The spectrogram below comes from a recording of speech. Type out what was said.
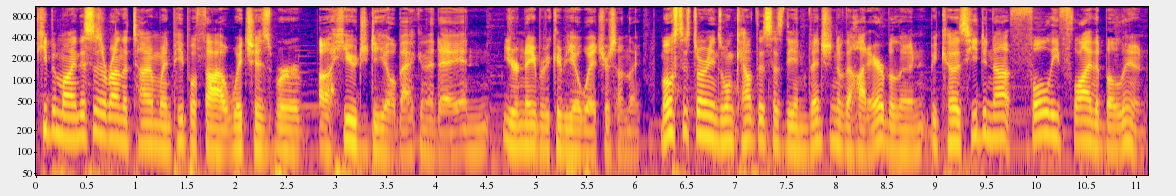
Keep in mind, this is around the time when people thought witches were a huge deal back in the day, and your neighbor could be a witch or something. Most historians won't count this as the invention of the hot air balloon because he did not fully fly the balloon.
